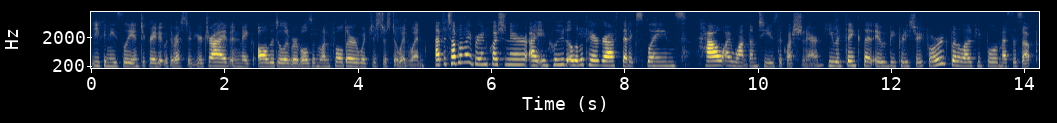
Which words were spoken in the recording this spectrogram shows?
you can easily integrate it with the rest of your drive and make all the deliverables in one folder, which is just a win win. At the top of my brand questionnaire, I include a little paragraph that explains how I want them to use the questionnaire. You would think that it would be pretty straightforward, but a lot of people mess this up.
